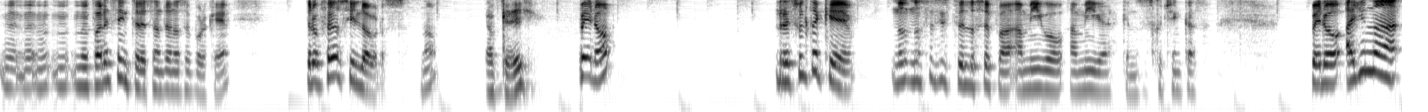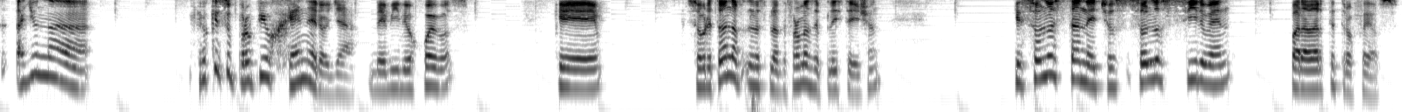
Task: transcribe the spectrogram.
me, parece interesante, no sé por qué. Trofeos y logros, ¿no? Ok. Pero resulta que, no, sé si usted lo sepa, amigo, amiga, que nos escuche en casa. Pero hay una, hay una, creo que su propio género ya de videojuegos que, sobre todo en las plataformas de PlayStation, que solo están hechos, solo sirven para darte trofeos.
